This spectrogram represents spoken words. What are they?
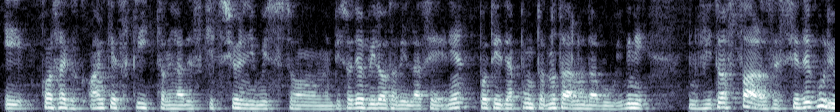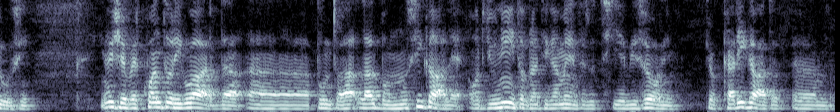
e cosa che ho anche scritto nella descrizione di questo episodio pilota della serie, potete appunto notarlo da voi. Quindi vi invito a farlo se siete curiosi. Invece per quanto riguarda eh, appunto l'album musicale, ho riunito praticamente tutti gli episodi che ho caricato eh,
